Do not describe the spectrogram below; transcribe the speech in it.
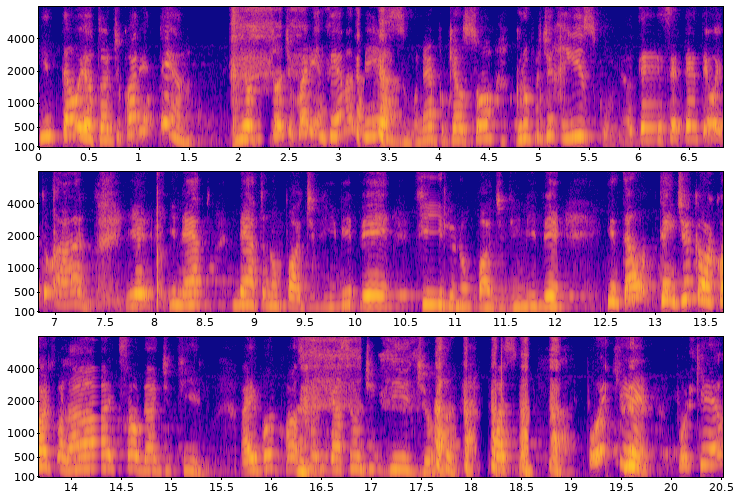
Então, eu estou de quarentena. E eu estou de quarentena mesmo, né? Porque eu sou grupo de risco. Eu tenho 78 anos. E, e neto, neto não pode vir me ver, filho não pode vir me ver. Então, tem dia que eu acordo e falo, ai, que saudade de filho. Aí vou faço uma ligação de vídeo. Por quê? Porque eu,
